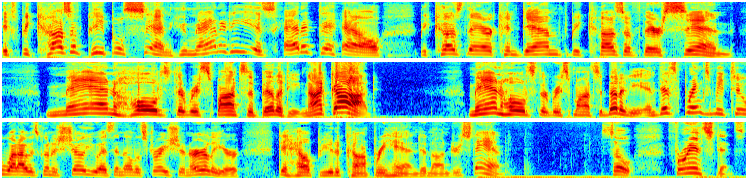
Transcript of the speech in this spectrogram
it's because of people's sin. Humanity is headed to hell because they are condemned because of their sin. Man holds the responsibility, not God. Man holds the responsibility. And this brings me to what I was going to show you as an illustration earlier to help you to comprehend and understand. So, for instance,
